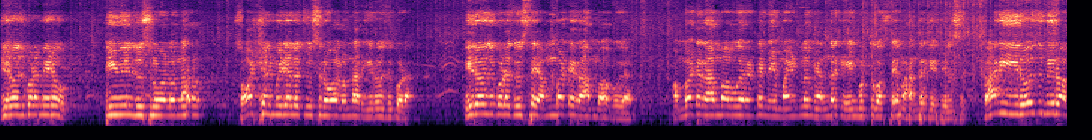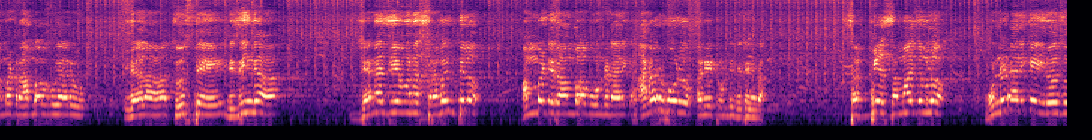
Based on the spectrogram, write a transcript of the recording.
ఈరోజు కూడా మీరు టీవీలు చూసిన వాళ్ళు ఉన్నారు సోషల్ మీడియాలో చూసిన వాళ్ళు ఉన్నారు ఈరోజు కూడా. ఈరోజు కూడా చూస్తే అంబటి రాంబాబు గారు. అంబటి రాంబాబు గారు అంటే మీ మైండ్లో మీ అందరికీ ఏం గుర్తుకొస్తాయో మనందరికీ తెలుసు. కానీ ఈరోజు మీరు అంబటి రాంబాబు గారు ఇవాళ చూస్తే నిజంగా జనజీవన స్రవంతిలో అంబటి రాంబాబు ఉండడానికి అనర్హుడు అనేటువంటి విధంగా సభ్య సమాజంలో ఉండడానికే ఈరోజు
